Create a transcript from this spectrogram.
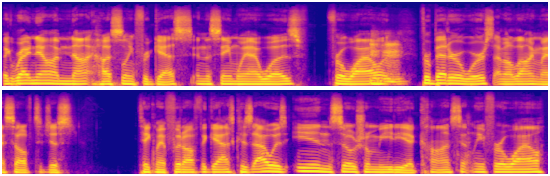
Like right now, I'm not hustling for guests in the same way I was for a while. Mm-hmm. For better or worse, I'm allowing myself to just take my foot off the gas because I was in social media constantly for a while,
